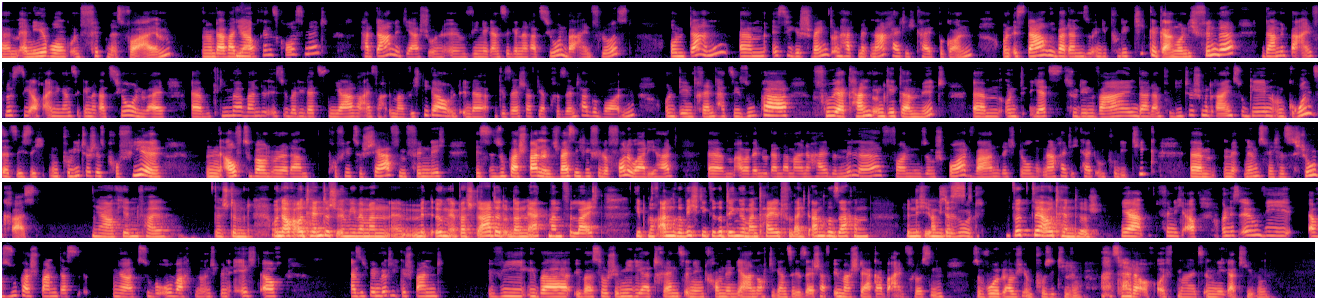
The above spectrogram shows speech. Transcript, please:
ähm, Ernährung und Fitness vor allem. Und da war die ja. auch ganz groß mit. Hat damit ja schon irgendwie eine ganze Generation beeinflusst. Und dann ähm, ist sie geschwenkt und hat mit Nachhaltigkeit begonnen und ist darüber dann so in die Politik gegangen. Und ich finde, damit beeinflusst sie auch eine ganze Generation, weil ähm, Klimawandel ist über die letzten Jahre einfach immer wichtiger und in der Gesellschaft ja präsenter geworden. Und den Trend hat sie super früh erkannt und geht da mit. Ähm, und jetzt zu den Wahlen da dann politisch mit reinzugehen und grundsätzlich sich ein politisches Profil äh, aufzubauen oder da ein Profil zu schärfen, finde ich, ist super spannend. Und ich weiß nicht, wie viele Follower die hat, ähm, aber wenn du dann da mal eine halbe Mille von so einem Sportwahn Richtung Nachhaltigkeit und Politik ähm, mitnimmst, finde ich das schon krass. Ja, auf jeden Fall. Das stimmt. Und auch authentisch irgendwie, wenn man äh, mit irgendetwas startet und dann merkt man vielleicht, gibt noch andere wichtigere Dinge, man teilt vielleicht andere Sachen. Finde ich irgendwie, Absolut. das wirkt sehr authentisch. Ja, finde ich auch. Und ist irgendwie auch super spannend, das ja, zu beobachten. Und ich bin echt auch, also ich bin wirklich gespannt, wie über, über Social Media Trends in den kommenden Jahren noch die ganze Gesellschaft immer stärker beeinflussen. Sowohl, glaube ich, im Positiven als leider auch oftmals im Negativen.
